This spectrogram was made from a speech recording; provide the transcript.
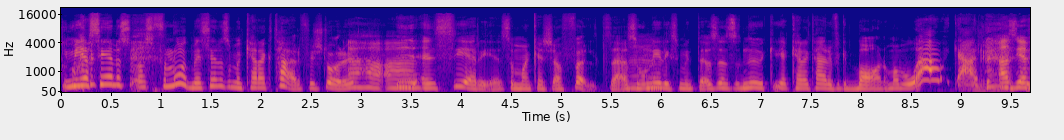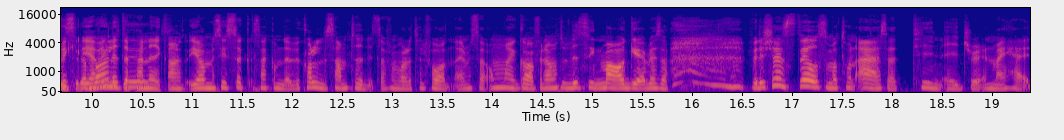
Men jag ser henne, som- alltså förlåt men jag ser henne som en karaktär förstår du? Aha, ah. I en serie som man kanske har följt. Så. Alltså Mm. hon är liksom inte, och sen så nu karaktären fick ett barn och man bara wow my god! Alltså jag fick, jag fick lite panik. Jag och min syster snackade om det. Vi kollade samtidigt så från våra telefoner. Men så oh my god, för var typ vid sin mage. Jag blev så, för det känns still som att hon är så teenager in my head.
